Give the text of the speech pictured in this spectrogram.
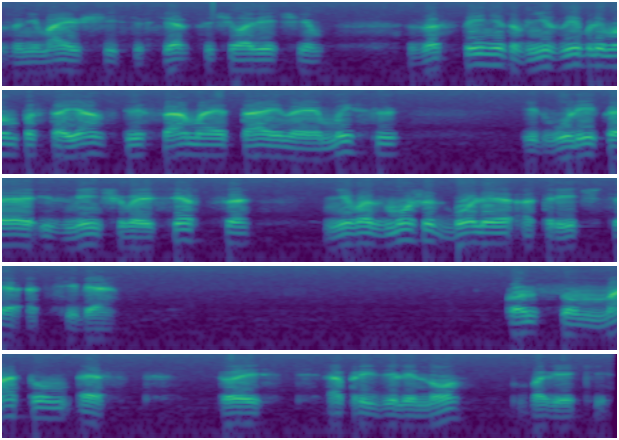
занимающейся в сердце человечьем, застынет в незыблемом постоянстве самая тайная мысль, и двуликое изменчивое сердце не возможет более отречься от себя. Консумматум эст, то есть определено вовеки.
